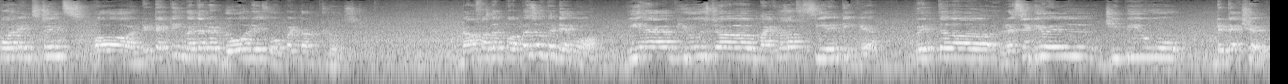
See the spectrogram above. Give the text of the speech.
For instance, uh, detecting whether a door is opened or closed. Now for the purpose of the demo, we have used uh, Microsoft CNTK with uh, residual GPU detection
